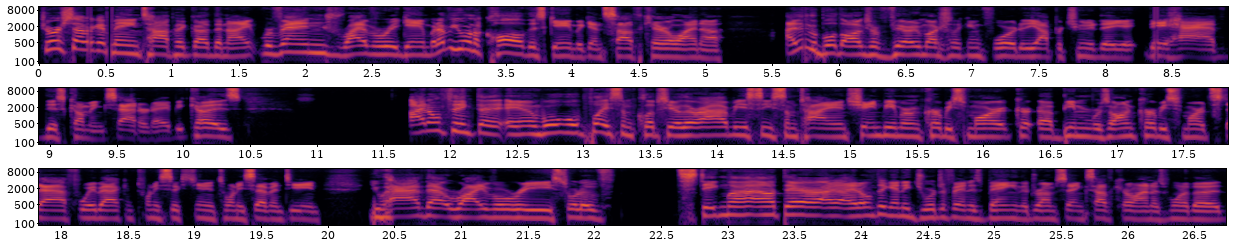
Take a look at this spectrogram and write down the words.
to our second main topic of the night revenge, rivalry game, whatever you want to call this game against South Carolina. I think the Bulldogs are very much looking forward to the opportunity they have this coming Saturday because I don't think that, and we'll, we'll play some clips here. There are obviously some tie-ins. Shane Beamer and Kirby Smart. Uh, Beamer was on Kirby Smart's staff way back in 2016 and 2017. You have that rivalry sort of stigma out there. I, I, don't think any Georgia fan is banging the drum saying South Carolina is one of the,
